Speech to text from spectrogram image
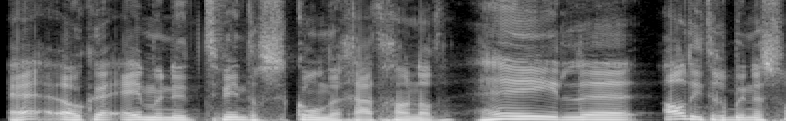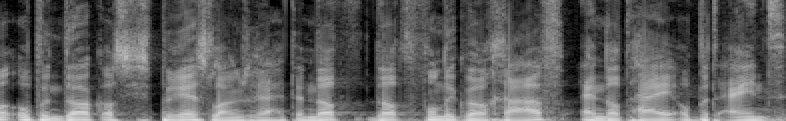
hè, elke 1 minuut 20 seconden gaat gewoon dat hele... Al die tribunes op een dak als die Perez langs rijdt. En dat, dat vond ik wel gaaf. En dat hij op het eind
